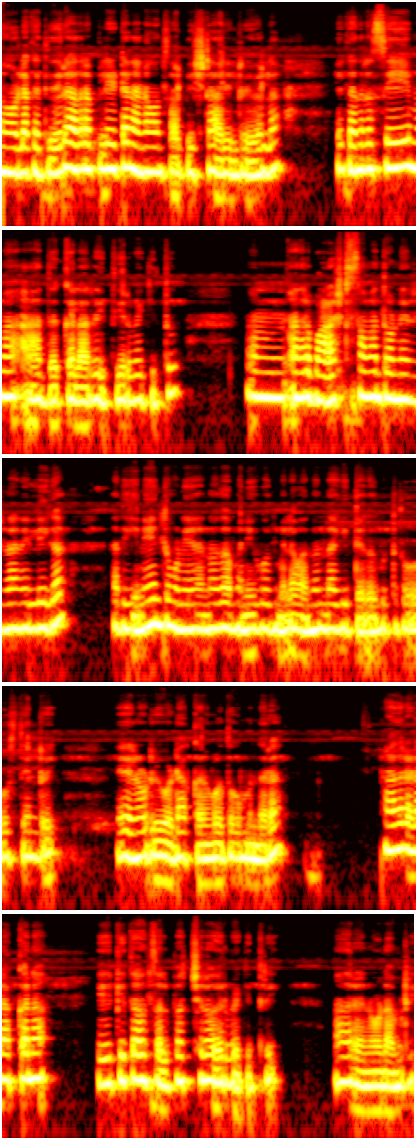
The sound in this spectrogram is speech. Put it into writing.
ನೋಡ್ಲಕತ್ತಿದ್ದೀವಿ ರೀ ಅದರ ಪ್ಲೇಟ ನನಗೊಂದು ಸ್ವಲ್ಪ ಇಷ್ಟ ಆಗಲಿಲ್ಲ ರೀ ಇವೆಲ್ಲ. ಯಾಕಂದ್ರೆ ಸೇಮ್ ಆದ ಕಲರ್ ರೀತಿ ಇರಬೇಕಿತ್ತು. ಅಂದ್ರೆ ಭಾಳಷ್ಟು ಸಾಮಾನು ತೊಗೊಂಡಿನಿ ನಾನು ಇಲ್ಲಿಗ. ಅದು ಏನೇನು ತೊಗೊಂಡಿನಿ ಅನ್ನೋದು ಮನೆಗೆ ಹೋದ್ಮೇಲೆ ಒಂದೊಂದಾಗಿ ತೆಗೆದುಬಿಟ್ಟು ತೋರಿಸ್ತೀನಿ ರೀ ಇಲ್ಲ ನೋಡ್ರಿ ಒ ಡಕ್ಕನ್ಗಳು ತೊಗೊಂಬಂದಾರ. ಆದರೆ ಡಕ್ಕನ ಇದಕ್ಕಿಂತ ಒಂದು ಸ್ವಲ್ಪ ಚಲೋ ಇರಬೇಕಿತ್ತು ರೀ ಆದರೆ ನೋಡಮ್ರಿ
